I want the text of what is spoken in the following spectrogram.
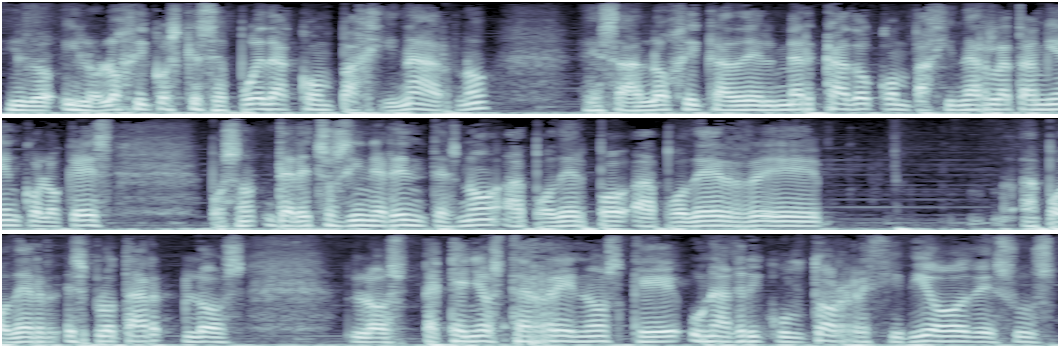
Y lo, lógico es que se pueda compaginar, ¿no? Esa lógica del mercado, compaginarla también con lo que es, pues son derechos inherentes, ¿no? A poder, a poder, eh, a poder explotar los, los pequeños terrenos que un agricultor recibió de sus,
